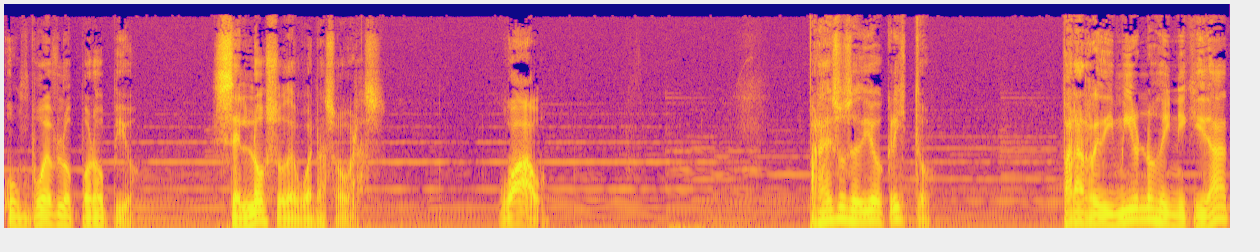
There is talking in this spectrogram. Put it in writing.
un pueblo propio, celoso de buenas obras. ¡Wow! Para eso se dio Cristo, para redimirnos de iniquidad,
